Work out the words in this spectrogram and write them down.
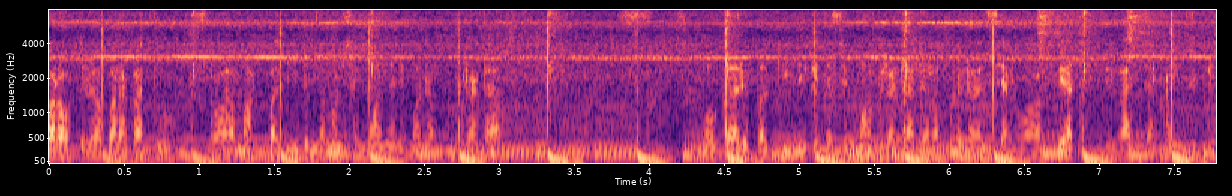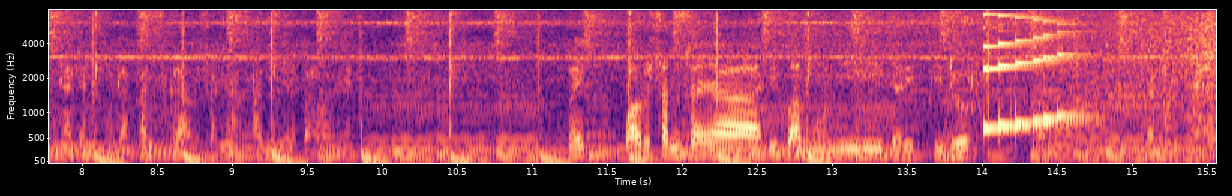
warahmatullahi wabarakatuh. Selamat pagi teman-teman semuanya di mana pun berada. Semoga di pagi ini kita semua berada dalam keadaan sehat walafiat Dilancarkan rezekinya dan memudahkan segala urusannya. Amin ya Rabbal Alamin. Baik, barusan saya dibanguni dari tidur sama teman saya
